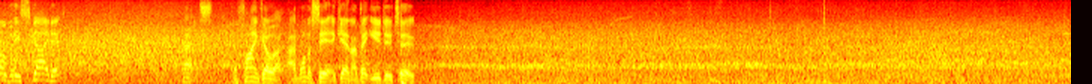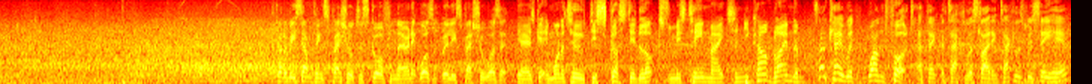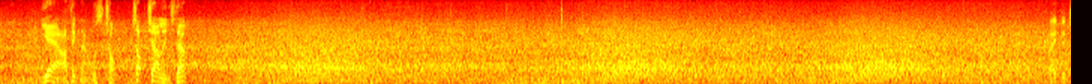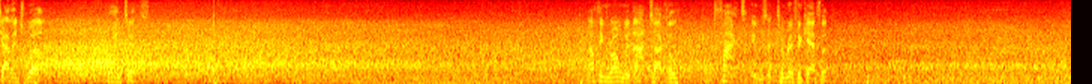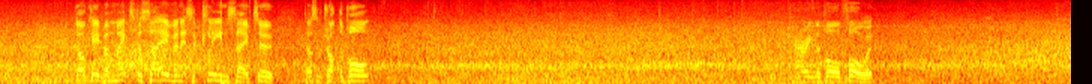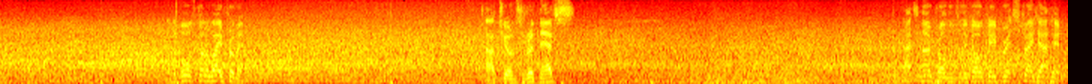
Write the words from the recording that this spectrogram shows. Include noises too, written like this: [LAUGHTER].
goal, but he skied it. That's a fine goal. I, I want to see it again. I bet you do too. It's got to be something special to score from there, and it wasn't really special, was it? Yeah, he's getting one or two disgusted looks from his teammates, and you can't blame them. It's okay with one foot, I think, the tackle, the sliding tackle, as we see here. Yeah, I think that was top top challenge, that. Made the challenge well. Fuentes. Nothing wrong with that tackle. In fact, it was a terrific effort. Goalkeeper makes the save, and it's a clean save too. Doesn't drop the ball. Carrying the ball forward. And the ball's got away from him. Artyom Rudnevs. That's no problem for the goalkeeper, it's straight at him.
